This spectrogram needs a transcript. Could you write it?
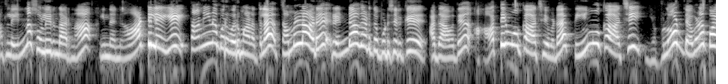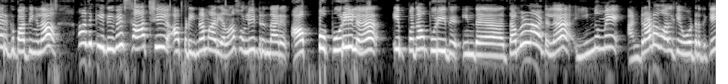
அதுல என்ன சொல்லியிருந்தாருன்னா இந்த நாட்டிலேயே தனிநபர் வருமானத்துல தமிழ்நாடு ரெண்டாவது இடத்த பிடிச்சிருக்கு. அதாவது அதிமுக ஆட்சியை விட திமுக ஆட்சி எவ்வளோ டெவலப் ஆயிருக்கு பாத்தீங்களா? அதுக்கு இதுவே சாட்சி அப்படின்ற மாதிரி எல்லாம் சொல்லிட்டு இருந்தாரு. அப்போ புரியல இப்பதான் புரியுது. இந்த தமிழ்நாட்டுல இன்னுமே அன்றாட வாழ்க்கை ஓட்டுறதுக்கே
